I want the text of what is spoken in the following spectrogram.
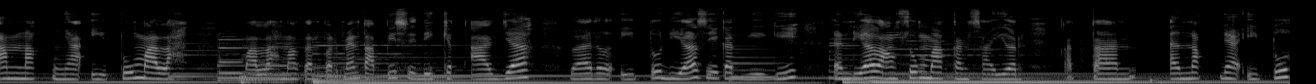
anaknya itu malah malah makan permen tapi sedikit aja. Baru itu dia sikat gigi dan dia langsung makan sayur. Kata anaknya itu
